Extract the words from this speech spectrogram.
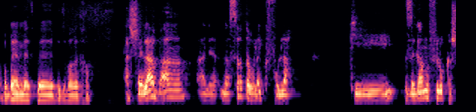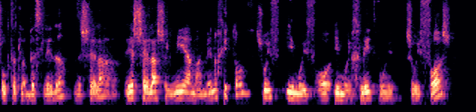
הרבה אמת בדבריך. השאלה הבאה, אני נעשה אותה אולי כפולה, כי זה גם אפילו קשור קצת לבסט לידר, זה שאלה, יש שאלה של מי יהיה המאמן הכי טוב, שהוא, אם, הוא יפרו, אם הוא החליט שהוא יפרוש,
